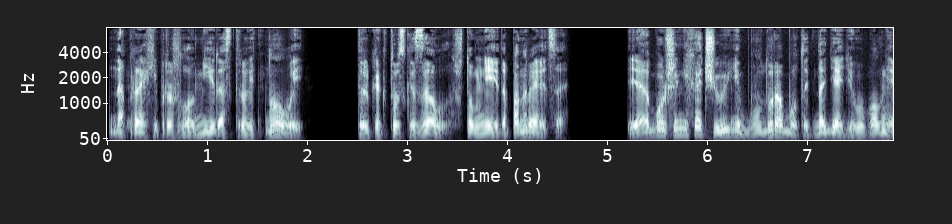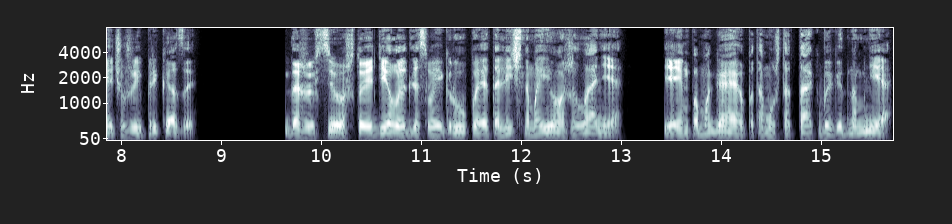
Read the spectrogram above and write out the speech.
На прахе прошлого мира строить новый? Только кто сказал, что мне это понравится? Я больше не хочу и не буду работать на дядю, выполняя чужие приказы. Даже все, что я делаю для своей группы, это лично мое желание. Я им помогаю, потому что так выгодно мне.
